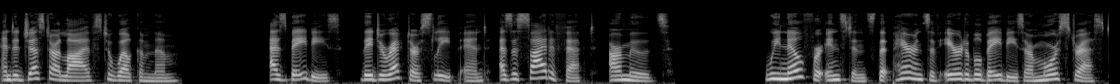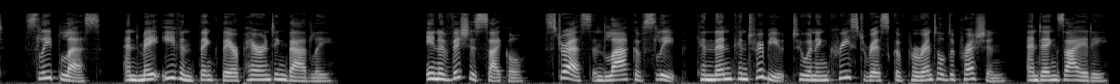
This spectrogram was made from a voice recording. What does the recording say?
and adjust our lives to welcome them. As babies, they direct our sleep and, as a side effect, our moods. We know, for instance, that parents of irritable babies are more stressed, sleep less, and may even think they are parenting badly. In a vicious cycle, stress and lack of sleep can then contribute to an increased risk of parental depression and anxiety.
